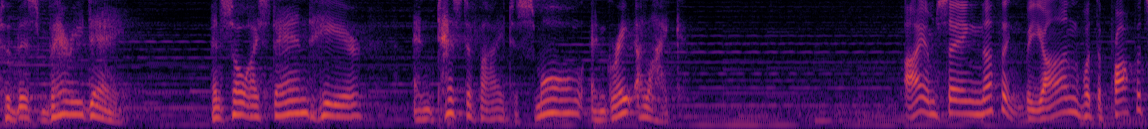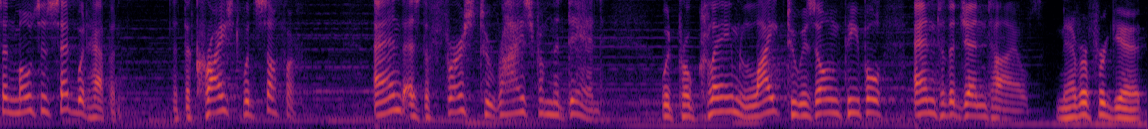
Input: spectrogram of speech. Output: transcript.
to this very day. And so I stand here and testify to small and great alike. I am saying nothing beyond what the prophets and Moses said would happen that the Christ would suffer, and as the first to rise from the dead, would proclaim light to his own people and to the Gentiles. Never forget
